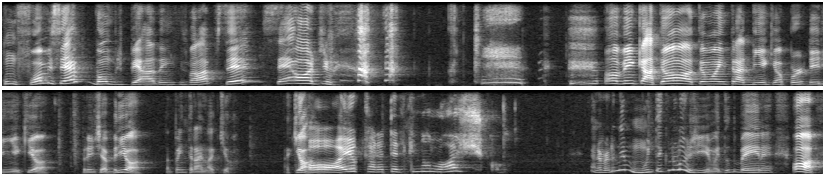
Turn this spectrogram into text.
Com fome, você é bom de piada, hein? Vai lá pra você, você é ótimo. ó, vem cá, tem uma, tem uma entradinha aqui, uma porteirinha aqui, ó. Pra gente abrir, ó. Dá pra entrar aqui, ó. Aqui, ó. Olha, o cara é tecnológico. É, na verdade, é muita tecnologia, mas tudo bem, né? Ó,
